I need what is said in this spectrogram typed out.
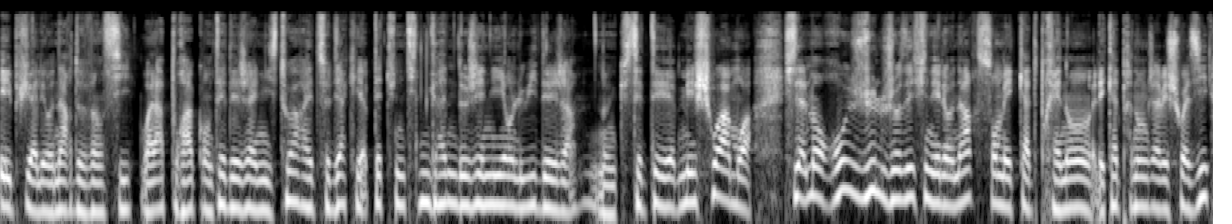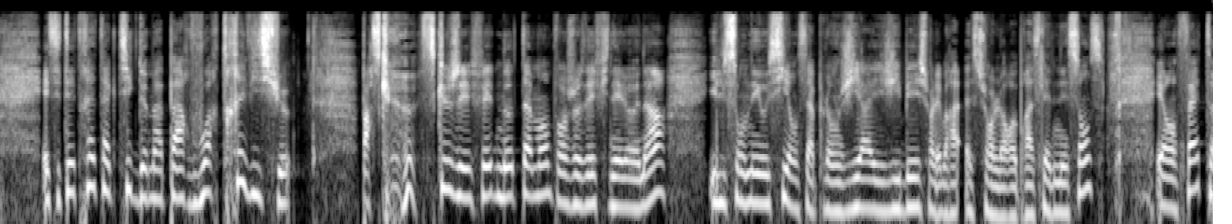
et puis à Léonard de Vinci. Voilà, pour raconter déjà une histoire et de se dire qu'il y a peut-être une petite graine de génie en lui déjà. Donc c'était mes choix à moi. Finalement, Rose, Jules, Joséphine et Léonard sont mes quatre prénoms, les quatre prénoms que j'avais choisis. Et c'était très tactique de ma part, voire très vicieux. Parce que ce que j'ai fait, notamment pour Joséphine et Léonard, ils sont nés aussi en s'appelant J.A. et J.B. sur, les sur leur bracelet de naissance. Et en fait,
